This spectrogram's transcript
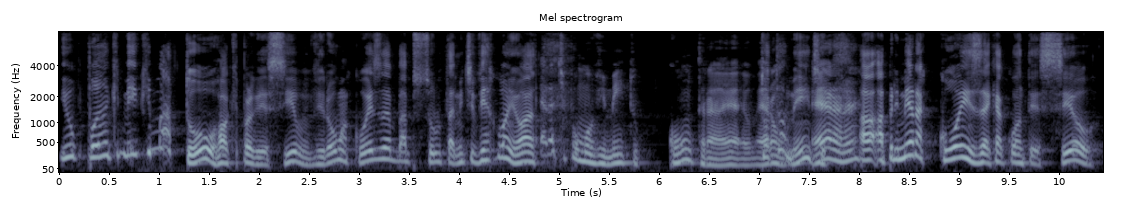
E o punk meio que matou o rock progressivo, virou uma coisa absolutamente vergonhosa. Era tipo um movimento contra. é, Era Totalmente. Era, né? A, a primeira coisa que aconteceu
